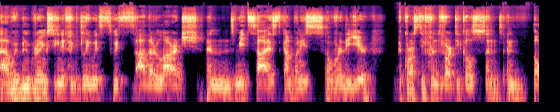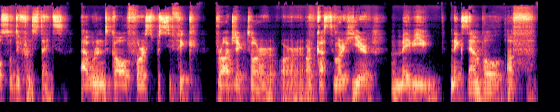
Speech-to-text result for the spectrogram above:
Uh, we've been growing significantly with with other large and mid-sized companies over the year across different verticals and and also different states. I wouldn't call for a specific project or or, or customer here. Maybe an example of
